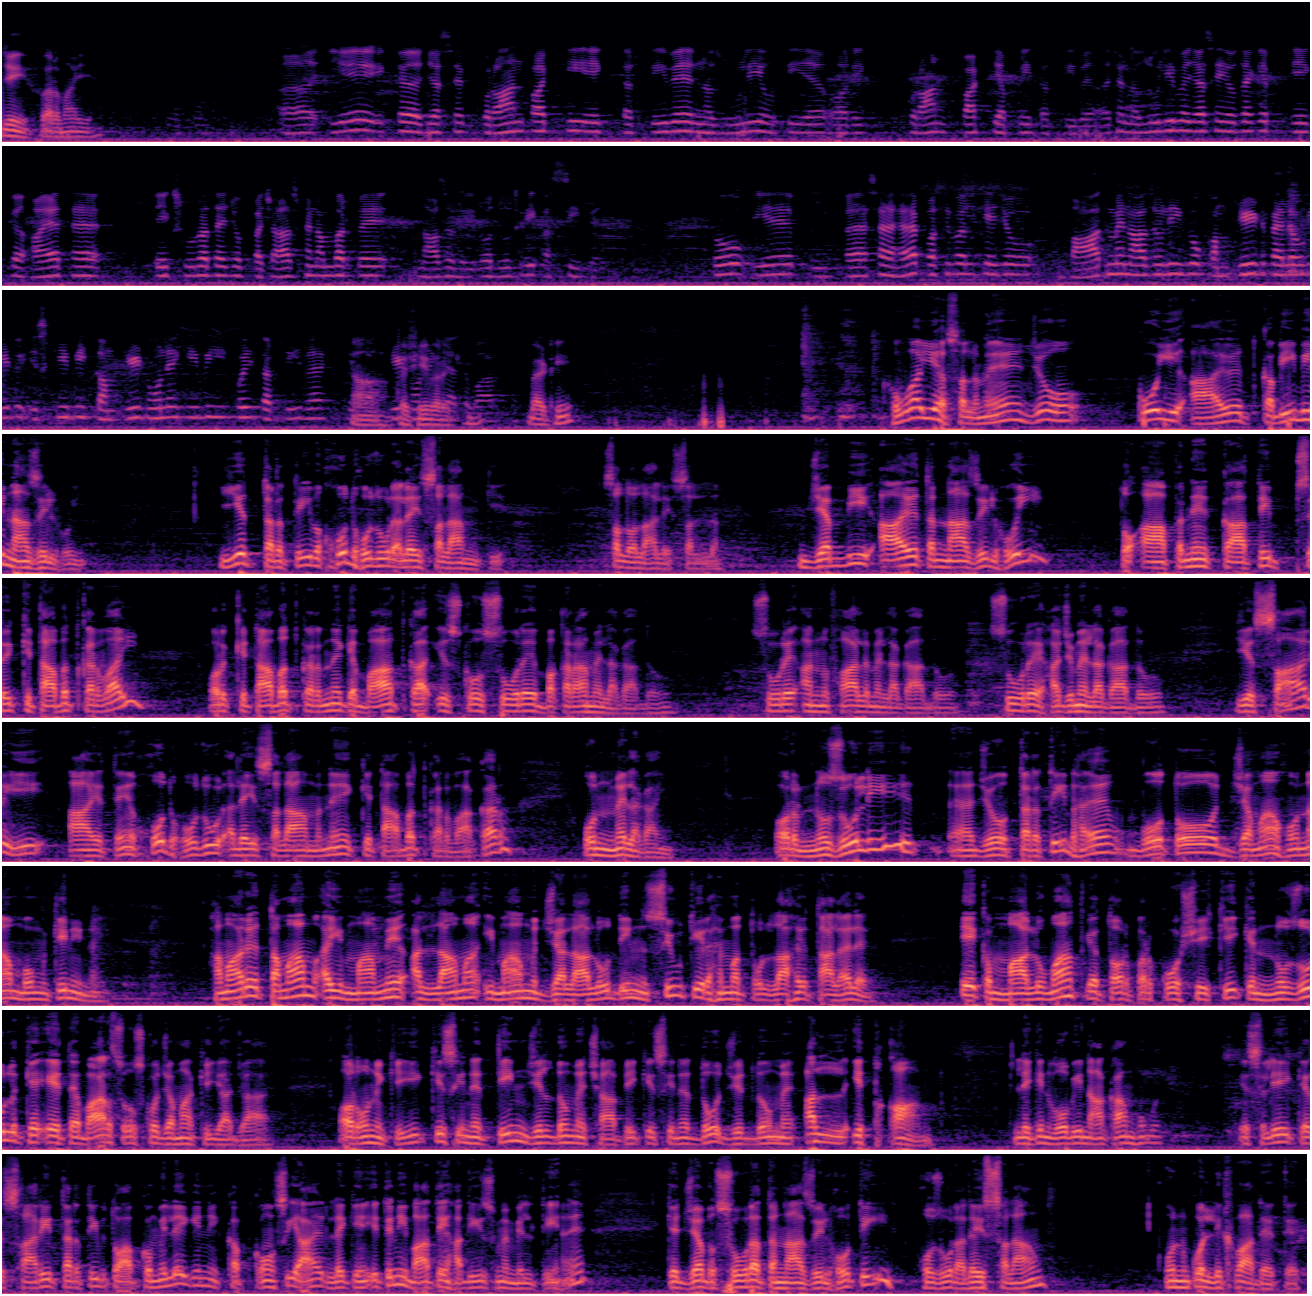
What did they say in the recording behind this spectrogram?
جی فرمائیے۔ یہ ایک جیسے قرآن پاک کی ایک ترتیب نزولی ہوتی ہے اور ایک قرآن پاک کی اپنی ترتیب ہے۔ اچھا نزولی میں جیسے یہ ہوتا ہے کہ ایک آیت ہے ایک صورت ہے جو پچاسویں نمبر پہ نازل ہوئی اور دوسری اسی پہ۔ تو یہ ایسا ہے پاسبل کہ جو بعد میں نازل ہوئی وہ کمپلیٹ پہلے ہوگی تو اس کی بھی کمپلیٹ ہونے کی بھی کوئی ترتیب ہے؟ ہاں بیٹھی ہوا یہ اصل میں جو کوئی آیت کبھی بھی نازل ہوئی، یہ ترتیب خود حضور علیہ السلام کی صلی اللہ علیہ وسلم۔ جب بھی آیت نازل ہوئی تو آپ نے کاتب سے کتابت کروائی اور کتابت کرنے کے بعد کا اس کو سورہ بقرہ میں لگا دو، سورہ انفال میں لگا دو، سورہ حج میں لگا دو۔ یہ ساری آیتیں خود حضور علیہ السلام نے کتابت کروا کر ان میں لگائیں۔ اور نزولی جو ترتیب ہے، وہ تو جمع ہونا ممکن ہی نہیں۔ ہمارے تمام امام علامہ امام جلال الدین سیوتی رحمت اللہ تعالی ایک معلومات کے طور پر کوشش کی کہ نزول کے اعتبار سے اس کو جمع کیا جائے اور ان کی کسی نے تین جلدوں میں چھاپی، کسی نے دو جلدوں میں الاتقان، لیکن وہ بھی ناکام ہوئے۔ اس لیے کہ ساری ترتیب تو آپ کو ملے گی نہیں، کب کون سی آئے، لیکن اتنی باتیں حدیث میں ملتی ہیں کہ جب صورت نازل ہوتی، حضور علیہ السلام ان کو لکھوا دیتے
